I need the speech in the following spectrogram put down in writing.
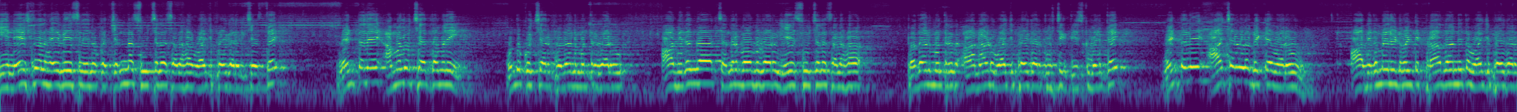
ఈ నేషనల్ హైవేస్ నేను ఒక చిన్న సూచన సలహా వాజ్పేయి గారికి చేస్తే వెంటనే అమలు చేద్దామని ముందుకొచ్చారు ప్రధానమంత్రి గారు. ఆ విధంగా చంద్రబాబు గారు ఏ సూచన సలహా ప్రధానమంత్రి ఆనాడు వాజ్పేయి గారి దృష్టికి తీసుకువెళితే వెంటనే ఆచరణలో పెట్టేవారు. ఆ విధమైనటువంటి ప్రాధాన్యత వాజ్పేయి గారు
